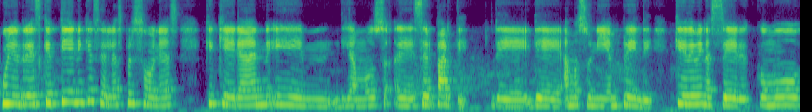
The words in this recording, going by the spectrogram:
Julio Andrés, ¿qué tienen que hacer las personas que quieran, em, digamos, ser parte de, Amazonía Emprende? ¿Qué deben hacer? ¿Cómo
